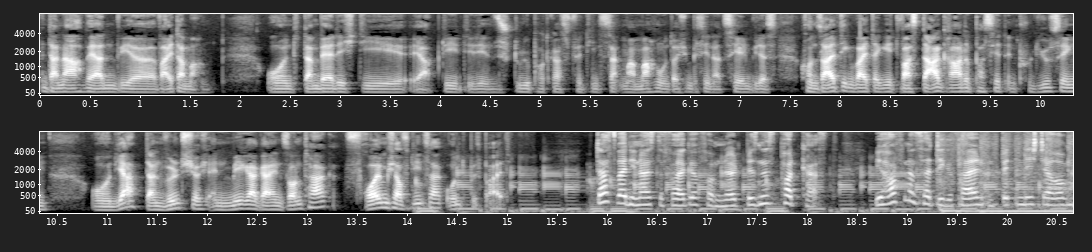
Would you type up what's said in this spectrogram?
danach werden wir weitermachen. Und dann werde ich die, ja, die, die, den Studio-Podcast für Dienstag mal machen und euch ein bisschen erzählen, wie das Consulting weitergeht, was da gerade passiert im Producing. Und ja, dann wünsche ich euch einen mega geilen Sonntag. Freue mich auf Dienstag und bis bald. Das war die neueste Folge vom Nerd Business Podcast. Wir hoffen, es hat dir gefallen und bitten dich darum,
